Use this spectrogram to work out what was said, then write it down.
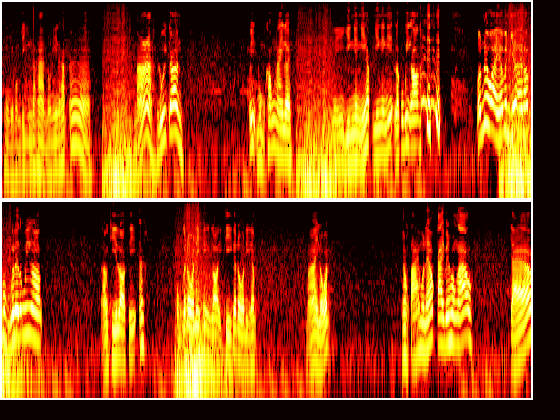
เนี่ยเดี๋ยวผมจะยิงทหารตรงนี้นะครับอ่ามาลุยกันเฮ้ยผมเข้าในเลยนี่ยิงอย่างนี้ครับยิงอย่างนี้แล้วก็วิ่งออก มันไม่ไหวอะมันเยอะครับ ผมก็เลยต้องวิ่งออก เอาทีรอทีอะผมก็โดนนี่รออีกทีก็โดนอีกครับมาไอ้รถเอาตายหมดแล้วไกลเป็นของเราแจ๋ว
